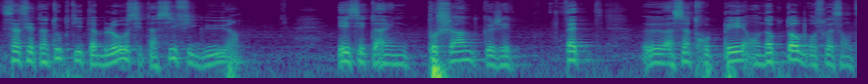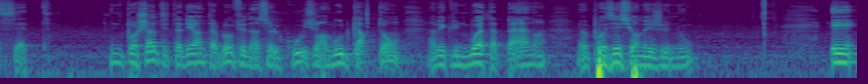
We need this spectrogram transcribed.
Ça, c'est un tout petit tableau, c'est un six figures, et c'est une pochade que j'ai faite euh, à Saint-Tropez en octobre 67. Une pochade, c'est-à-dire un tableau fait d'un seul coup sur un bout de carton avec une boîte à peindre euh, posée sur mes genoux. Et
